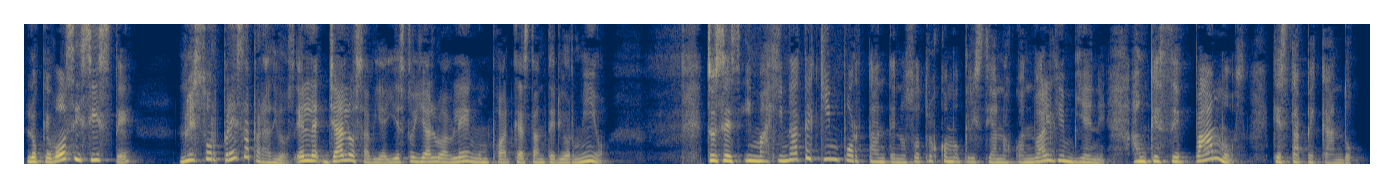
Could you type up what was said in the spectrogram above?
Lo que vos hiciste no es sorpresa para Dios. Él ya lo sabía y esto ya lo hablé en un podcast anterior mío. Entonces, imagínate qué importante nosotros como cristianos, cuando alguien viene, aunque sepamos que está pecando,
